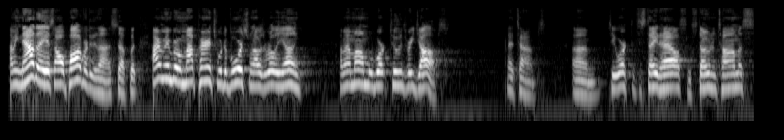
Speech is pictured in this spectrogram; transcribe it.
I mean, nowadays it's all poverty line stuff. But I remember when my parents were divorced when I was really young. I mean, my mom would work two and three jobs at times. Um, she worked at the State House and Stone and Thomas.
